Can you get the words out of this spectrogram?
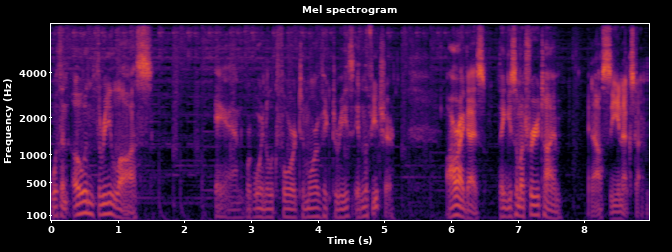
with an 0-3 loss. And we're going to look forward to more victories in the future. Alright guys, thank you so much for your time, and I'll see you next time.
